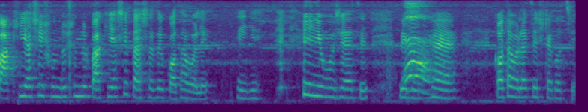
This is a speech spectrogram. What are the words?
পাখি আসে, সুন্দর সুন্দর পাখি আসে, তার সাথে কথা বলে। এই যে এই যে বসে আছে। দেখুন হ্যাঁ কথা বলার চেষ্টা করছে।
